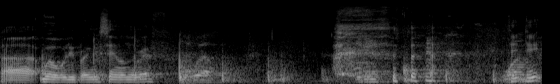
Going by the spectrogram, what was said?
Uh, Will, will you bring us in on the riff? I will. Do- do-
